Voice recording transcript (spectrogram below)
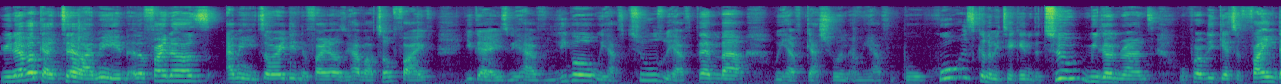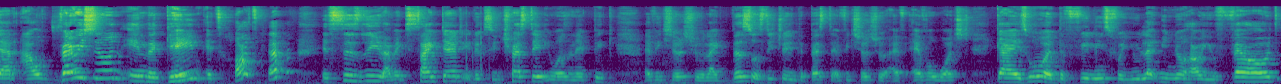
you never can tell. I mean, the finals, I mean, it's already in the finals. We have our top five. You guys, we have Libo, we have Tools, we have Themba, we have Gash1, and we have Bo. Who is going to be taking the 2 million rands? We'll probably get to find that out very soon in the game. It's hot. it's sizzling. I'm excited. It looks interesting. It was an epic eviction show. Like, this was literally the best eviction show I've ever watched. Guys, what were the feelings for you? Let me know how you felt.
